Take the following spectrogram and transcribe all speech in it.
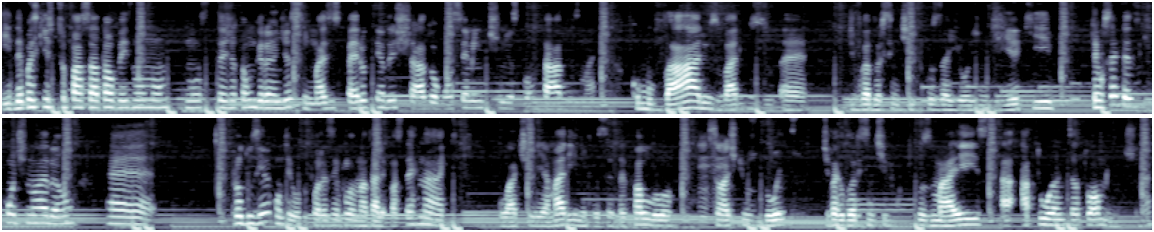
e depois que isso passar, talvez não, não, não, esteja tão grande assim, mas espero que tenha deixado algumas sementinhas plantadas, né? Como vários, vários é, divulgadores científicos aí hoje em dia que tenho certeza que continuarão é, produzindo conteúdo. Por exemplo, a Natália Pasternak, o Atelier Marina, que você até falou. Uhum. São, acho que, os dois divulgadores científicos mais atuantes atualmente, né?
